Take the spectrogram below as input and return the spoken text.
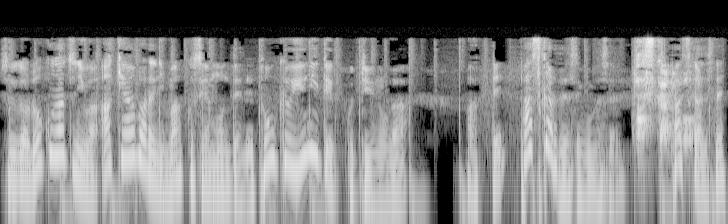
それから6月には秋葉原に Mac 専門店で東京ユニテックっていうのがあって、パスカルですね、ごめんなさい。パスカルの。パスカルですね。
